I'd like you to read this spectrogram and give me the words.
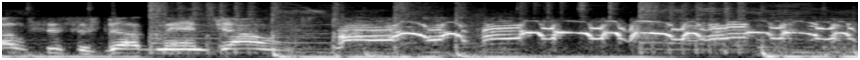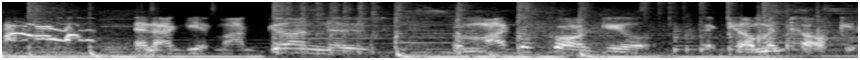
Folks, this is Doug Man Jones. And I get my gun news from Michael Cargill at Come and Talk It.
